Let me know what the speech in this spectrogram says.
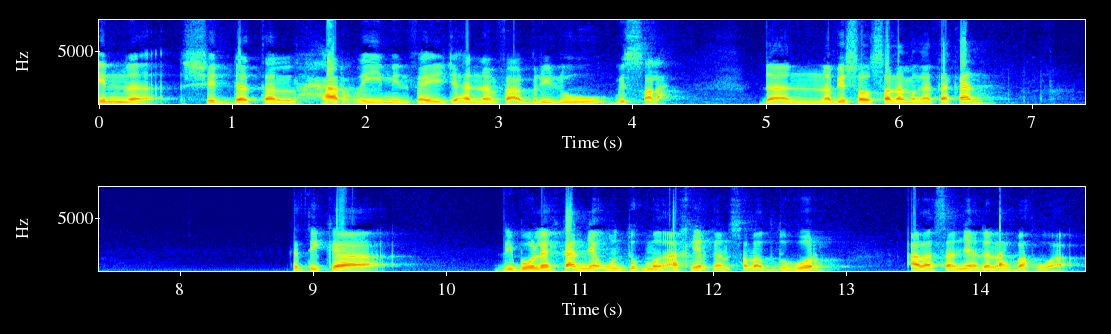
inna shiddatal harri min fahi jahannam fa'abridu bis salah dan Nabi SAW mengatakan ketika dibolehkannya untuk mengakhirkan salat duhur alasannya adalah bahwa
